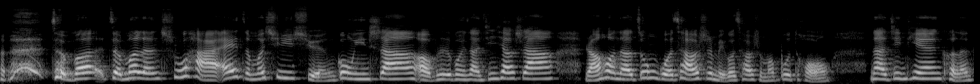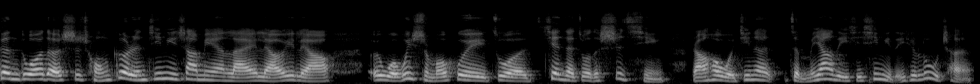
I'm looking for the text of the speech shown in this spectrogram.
怎么怎么能出海？哎，怎么去选供应商？哦，不是供应商，经销商。然后呢，中国超市、美国超市什么不同？那今天可能更多的是从个人经历上面来聊一聊，呃，我为什么会做现在做的事情，然后我经历了怎么样的一些心理的一些路程。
